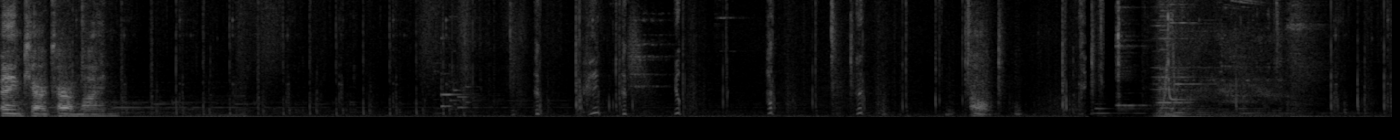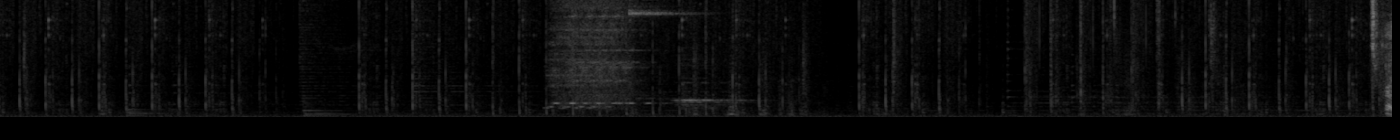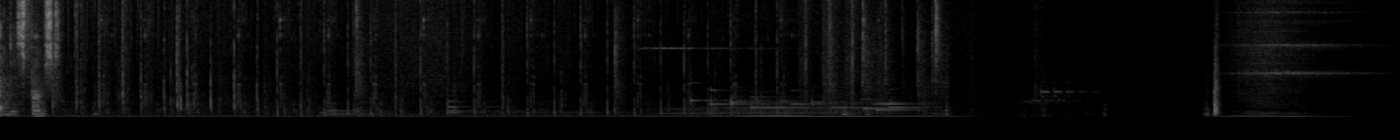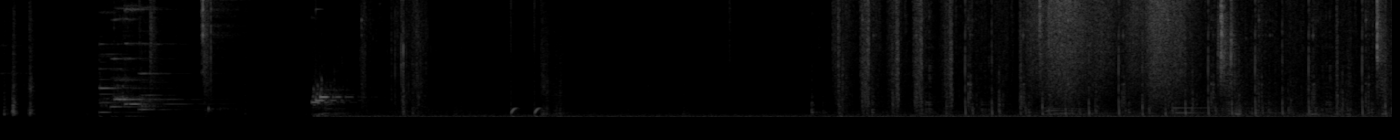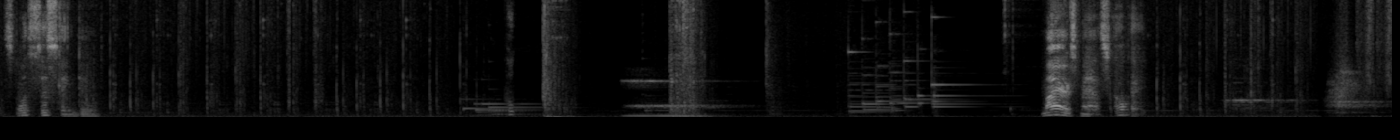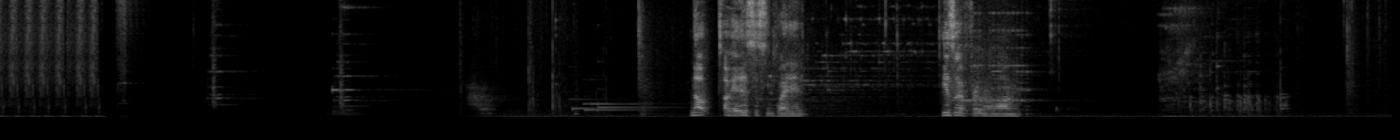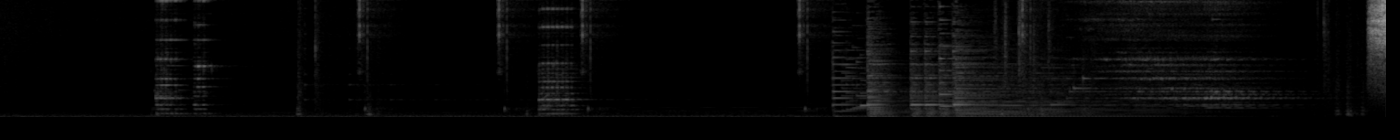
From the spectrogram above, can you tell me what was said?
And Kara Kara Mine. Grab this first. So what's this thing do? Miner's mask, okay. No, okay, this isn't quite it. He's a little further along.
